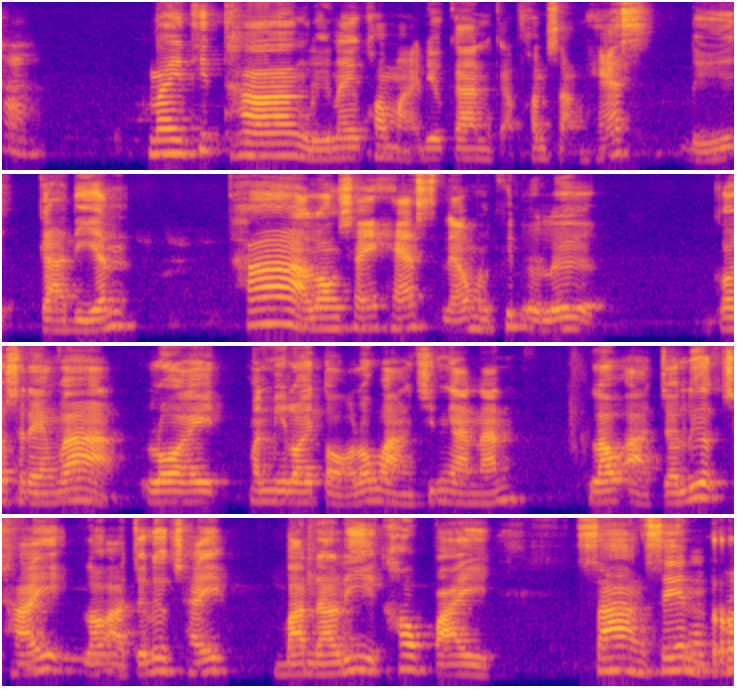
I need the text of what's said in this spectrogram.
ค่ะในทิศทางหรือในความหมายเดียวกันกับคำสั่ง hash หรือ guardian ถ้าลองใช้ hash แล้วมันขึ้น error ก็แสดงว่ารอยมันมีรอยต่อระหว่างชิ้นงานนั้น เราอาจจะเลือกใช้ เราอาจจะเลือกใช้บันดารีเข้าไปสร้างเส้นร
